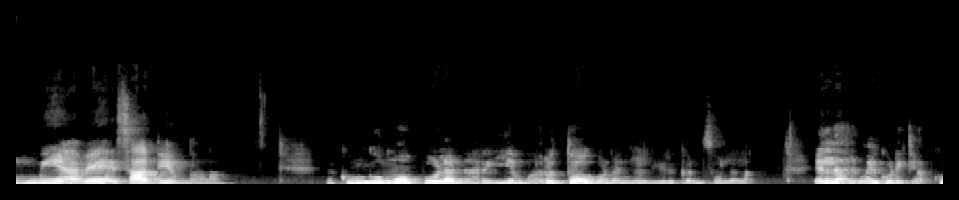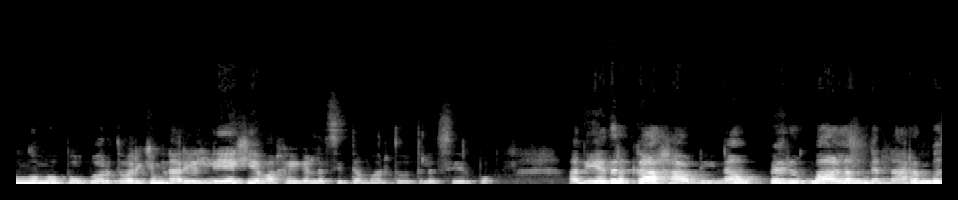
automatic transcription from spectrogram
உண்மையாவே சாத்தியம் தானா இந்த நிறைய மருத்துவ குணங்கள் இருக்குன்னு சொல்லலாம். எல்லாருமே குடிக்கலாம். குங்குமப்பூ பொறுத்த வரைக்கும் நிறைய லேகிய வகைகள்ல சித்த மருத்துவத்துல சேர்ப்போம். அந்த எதற்காக அப்படின்னா பெரும்பாலும் இந்த நரம்பு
